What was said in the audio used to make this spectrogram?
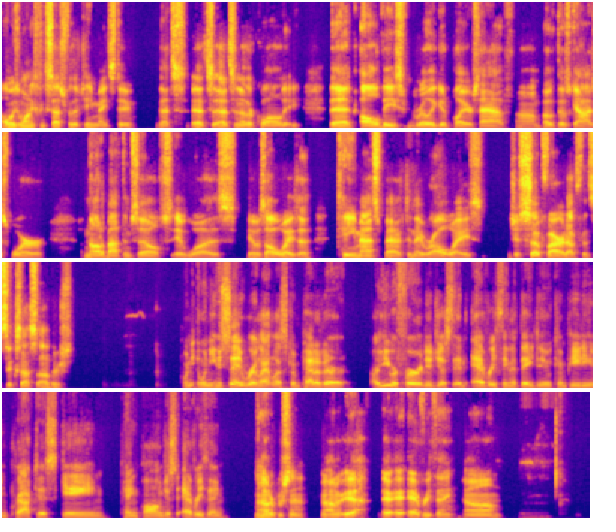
always wanting success for their teammates too. That's that's that's another quality that all these really good players have. Um, both those guys were not about themselves. It was it was always a team aspect, and they were always just so fired up for the success of others. When when you say relentless competitor, are you referring to just in everything that they do, competing, practice, game, ping pong, just everything? hundred percent. Yeah, everything. Um,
